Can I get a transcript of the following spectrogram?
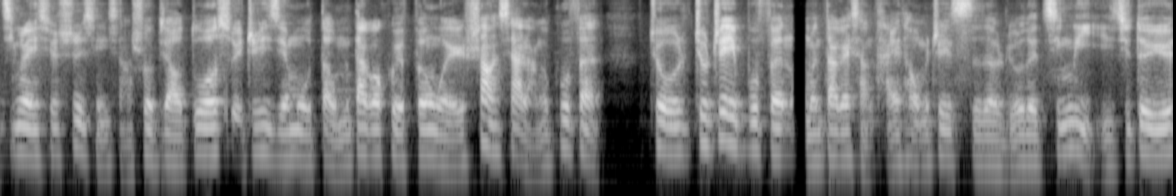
经历一些事情，想说比较多，所以这期节目我们大概会分为上下两个部分。就就这一部分，我们大概想谈一谈我们这次的旅游的经历，以及对于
